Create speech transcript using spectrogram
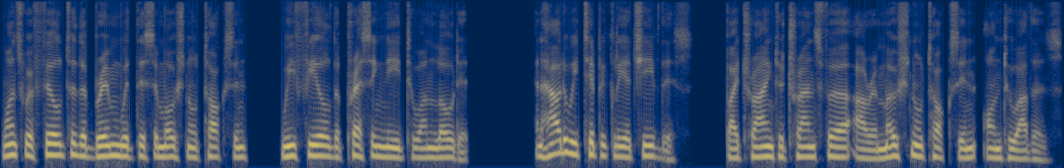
Once we're filled to the brim with this emotional toxin, we feel the pressing need to unload it. And how do we typically achieve this? By trying to transfer our emotional toxin onto others.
